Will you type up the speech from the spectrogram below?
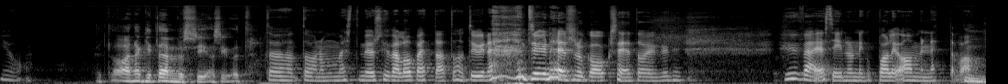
Joo. Että ainakin tämmöisiä asioita. Tuo, tuo on mun mielestä myös hyvä lopettaa tuohon tyyne, tyyneysrukoukseen. Toi on kyllä hyvä ja siinä on niin paljon ammennettavaa. Mm.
